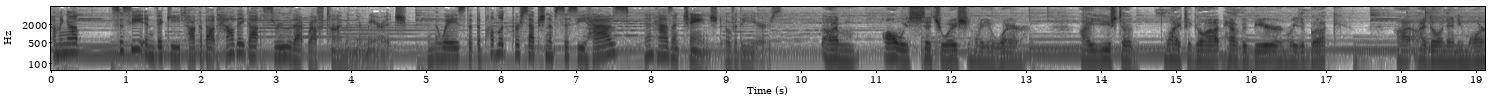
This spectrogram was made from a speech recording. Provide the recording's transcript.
Coming up, Sissy and Vicki talk about how they got through that rough time in their marriage and the ways that the public perception of Sissy has and hasn't changed over the years. I'm always situationally aware. I used to like to go out and have a beer and read a book. I, I don't anymore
